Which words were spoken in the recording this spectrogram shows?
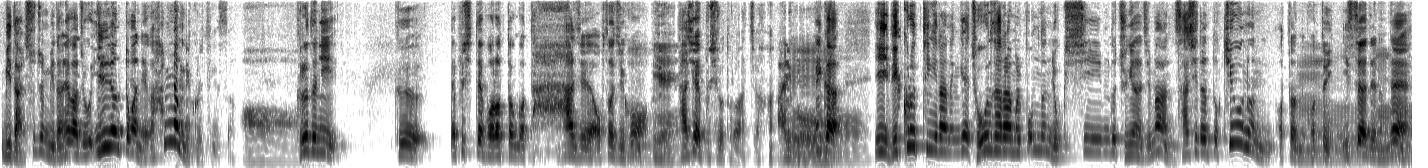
미달, 수준 미달 해가지고 1년 동안 얘가 한 명 recruiting 했어. 어. 그러더니 그 FC 때 벌었던 거 다 이제 없어지고 예. 다시 FC로 돌아왔죠. 아이고. 음. 그러니까 이 recruiting이라는 게 좋은 사람을 뽑는 욕심도 중요하지만 사실은 또 키우는 어떤 것도 이- 있어야 되는데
